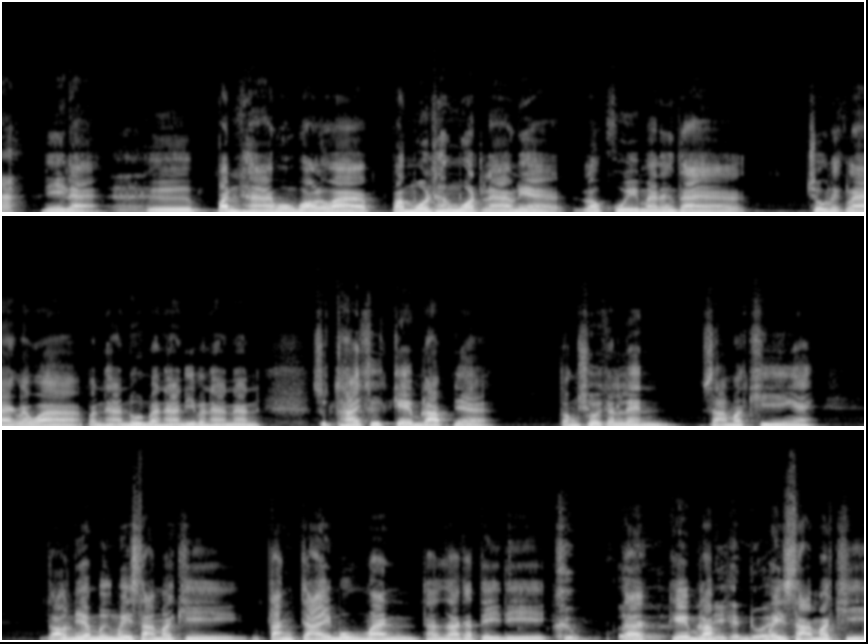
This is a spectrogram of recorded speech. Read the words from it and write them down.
นะ นี่แหละอ่าคือปัญหาผมบอกแล้วว่าประมวลทั้งหมดแล้วเนี่ย เราคุยมาตั้งแต่ ช่วงแรกๆ แล้วว่าปัญหานู่นปัญหานี่ปัญหานั้น สุดท้ายคือเกมรับเนี่ยต้องช่วยกันเล่น สามัคคีไง ตอนเนี้ยมึงไม่สามัคคีตั้งใจมุ่งมั่นทัศนคติดีคือออแต่เกมรับอันนี้เห็นด้วยไม่สามัคคี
